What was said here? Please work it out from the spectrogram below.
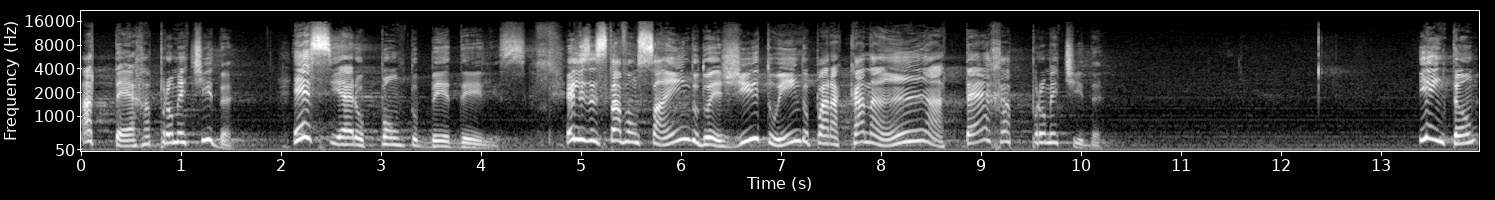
A terra prometida. Esse era o ponto B deles. Eles estavam saindo do Egito, indo para Canaã, a terra prometida. E então,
